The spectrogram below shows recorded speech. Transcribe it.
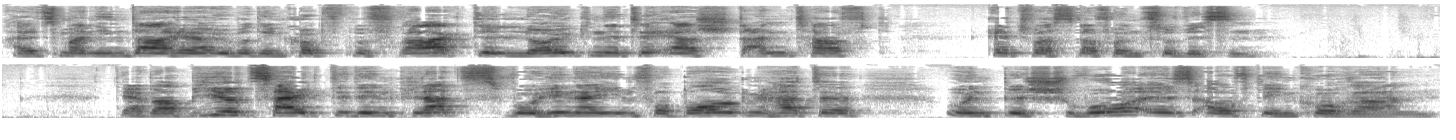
Als man ihn daher über den Kopf befragte, leugnete er standhaft, etwas davon zu wissen. Der Barbier zeigte den Platz, wohin er ihn verborgen hatte, und beschwor es auf den Koran.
